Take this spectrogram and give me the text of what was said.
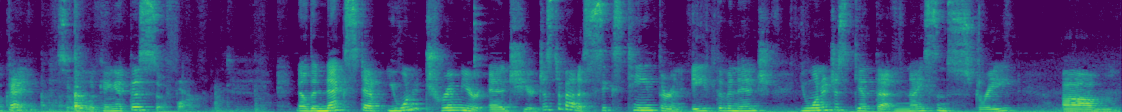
Okay, so we're looking at this so far. Now the next step, you want to trim your edge here, just about a 16th or an eighth of an inch. You want to just get that nice and straight. Um,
